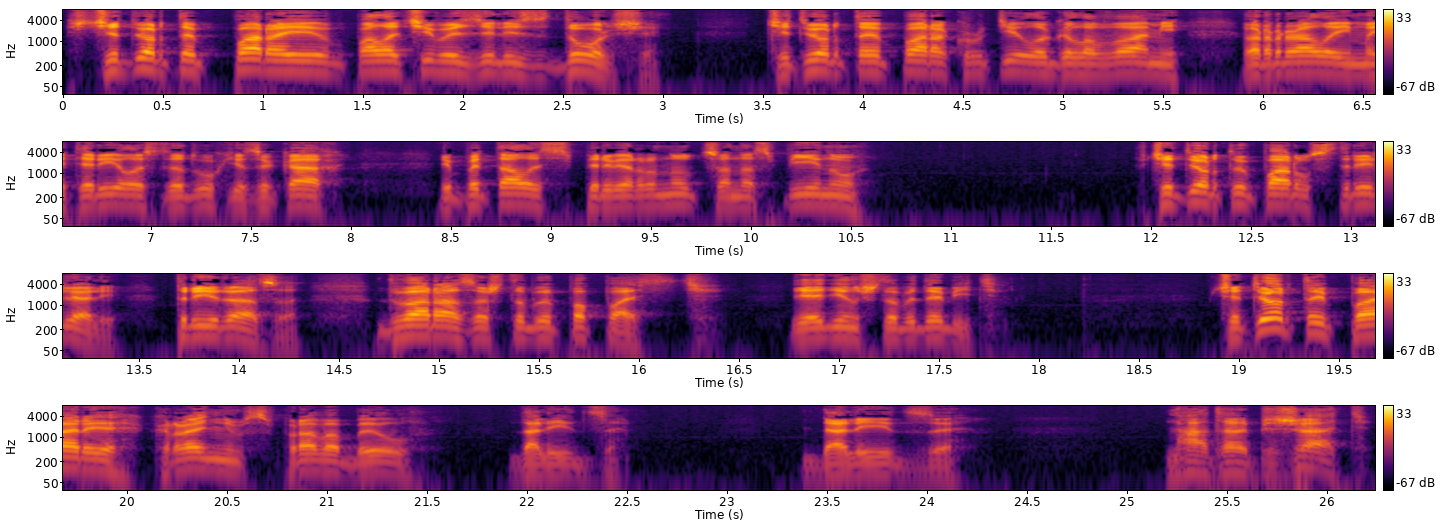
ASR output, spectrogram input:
С четвертой парой палачи возились дольше. Четвертая пара крутила головами, орала и материлась на двух языках и пыталась перевернуться на спину. В четвертую пару стреляли три раза. Два раза, чтобы попасть, и один, чтобы добить. В четвертой паре крайним справа был Далидзе. Далидзе. «Надо бежать»,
